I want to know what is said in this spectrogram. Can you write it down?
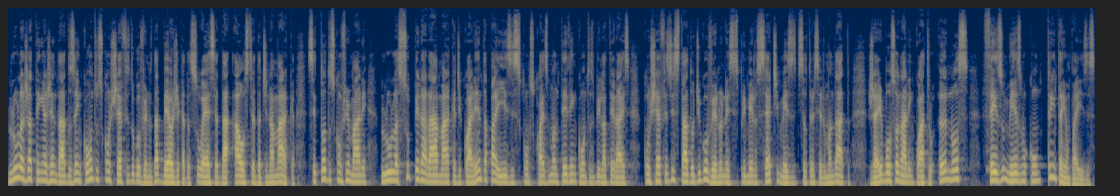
Lula já tem agendados encontros com chefes do governo da Bélgica, da Suécia, da Áustria, da Dinamarca. Se todos confirmarem, Lula superará a marca de 40 países com os quais manteve encontros bilaterais com chefes de Estado ou de governo nesses primeiros sete meses de seu terceiro mandato. Jair Bolsonaro, em quatro anos, fez o mesmo com 31 países.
